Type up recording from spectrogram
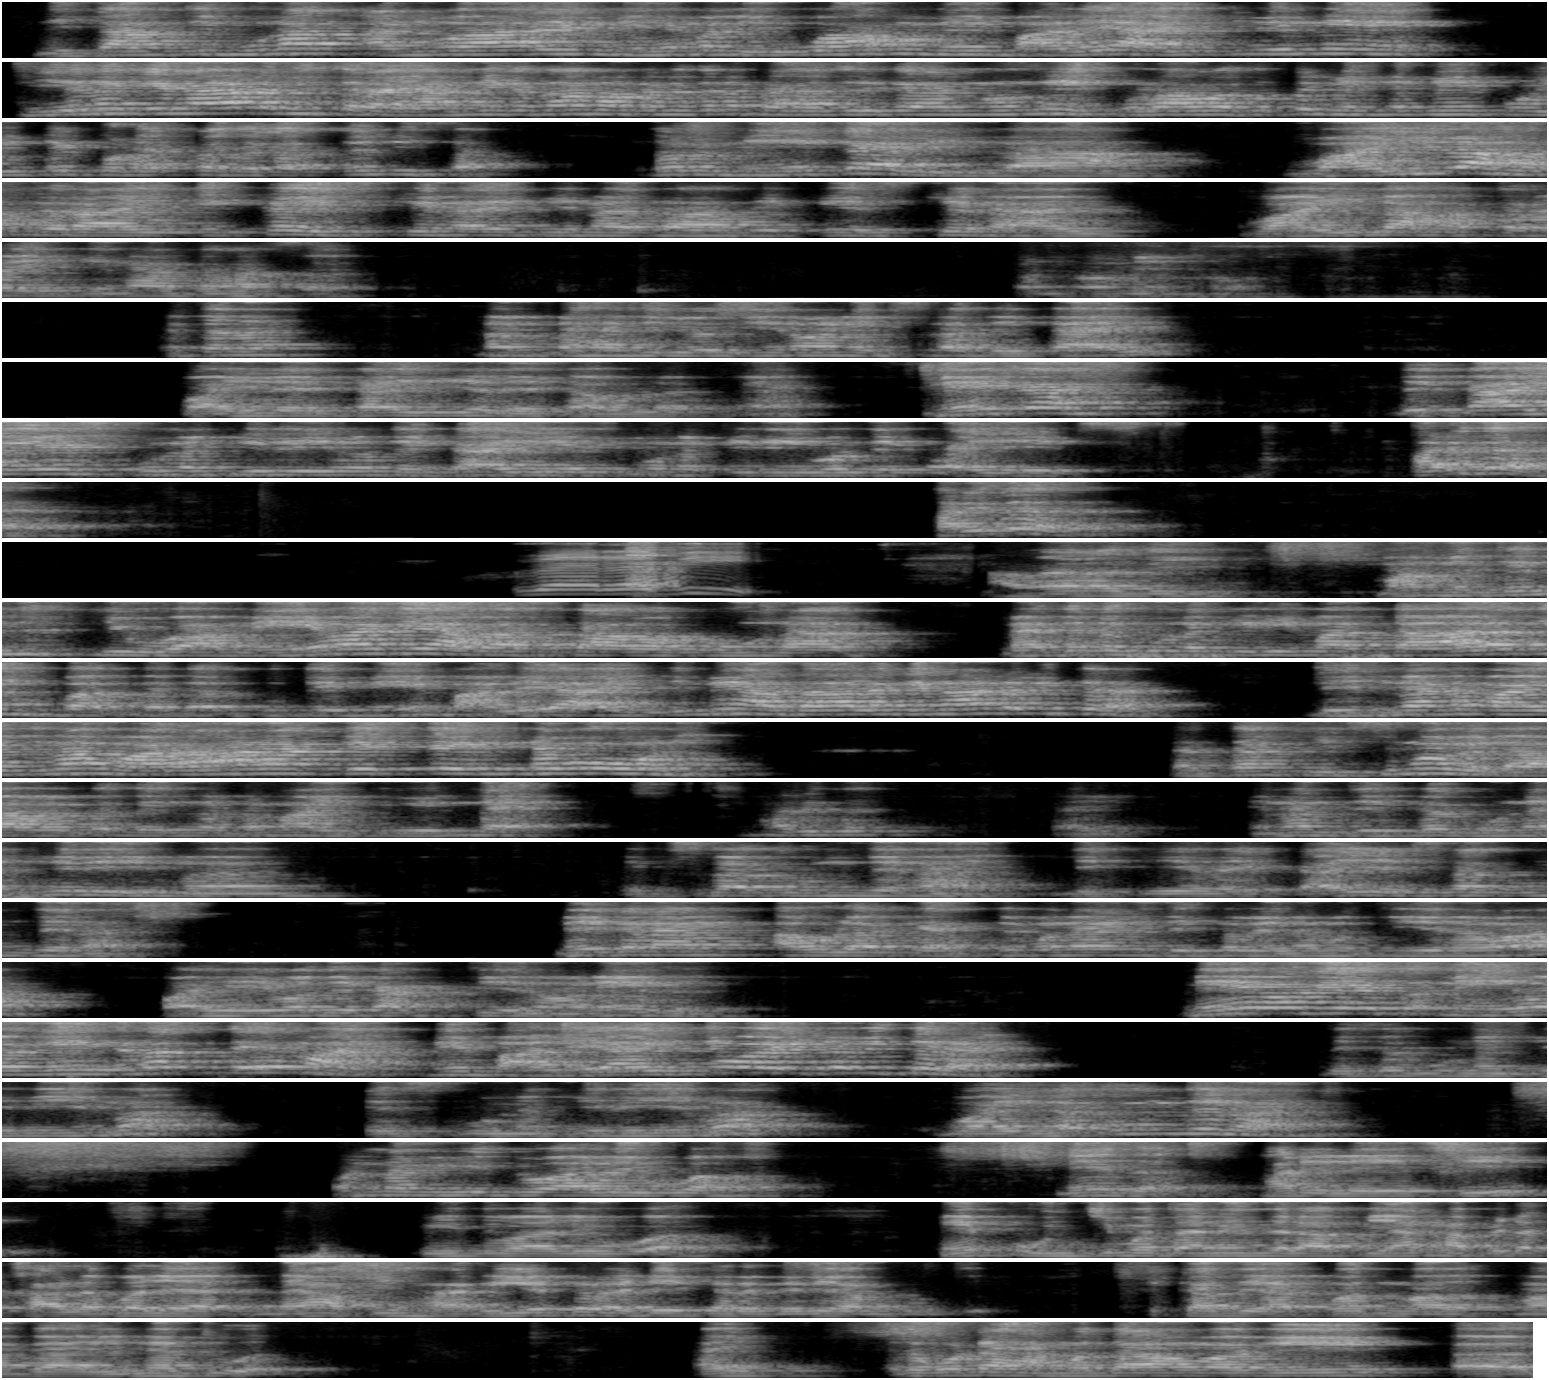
නිකන් තිබුණත් අනිවාර්යෙන් මෙහෙම ලිව්වහම මේ බලය අයිති වෙන්නේ තියෙන කෙනාට විතරයි. අන්න එක තමයි මට මෙතන පැහැදිලි කරන්න ඕනේ 11 වසරට මෙන්න මේ පොයින්ට් එක ගොඩක් වැදගත් වෙන නිසා. එතකොට මේක ඇවිල්ලා y ලා හතරයි එක s කෙනයි කියන අදහස එක s කෙනයි y ලා හතරයි කියන අදහස. ඔන්න ඔන්න මෙතන මම පැහැදිලිව කියනවානේ x ලා දෙකයි y ලා එකයි කියලා ඒක අවුලක් නෑ. මේක 2x ගුණ කිරීම 2x ගුණ කිරීම 2x. හරිද? හරිද? වැරදි අවැරදි. මම මෙතෙන්ද කිව්වා මේ වගේ අවස්ථාවක වුණත් මැදට ගුණ කිරීමක් දාලා තිබ්බත් නැත්නම් පුතේ මේ බලය අයිති මේ අදාළ කෙනාට විතරයි. දෙන්නටම අයිති නම් වරහණක් එක්ක එන්නම ඕනි. නැත්නම් කිසිම වෙලාවක දෙන්නටම අයිති වෙන්නේ නැහැ. හරිද? right. එහෙනම් දෙක ගුණ කිරීම x ලා 3 දෙනයි. දෙකේ එකයි x ලා 3 දෙනයි. මේක නම් අවුලක් ඇත්තම නැහැ දෙක වෙනම තියෙනවා. පහේව දෙකක් තියෙනවා නේද? මේ වගේ මේ වගේ එකනත් එහෙමයි. මේ බලය අයිති y ට විතරයි. දෙක ගුණ කිරීම s ගුණ කිරීම y ලා 3 දෙනයි. ඔන්න විහිදුවා ලිව්වා. නේද? හරි ලේසි. විහිදුවා ලිව්වා. මේ පුංචිම තැන ඉඳලා අපි යන් අපිට කලබලයක් නැහැ. අපි හරියට වැඩේ කරගෙන යමු පුතේ. එක දෙයක්වත් මගාරින් නැතුව. අයි එතකොට හැමදාම වගේ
